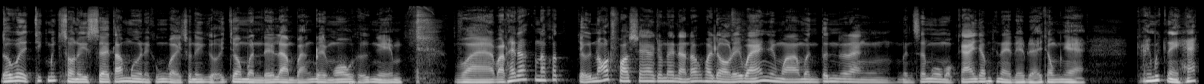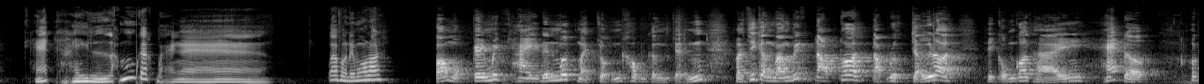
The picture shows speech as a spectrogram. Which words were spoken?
đối với chiếc mic Sony C80 này cũng vậy Sony gửi cho mình để làm bản demo thử nghiệm. Và bạn thấy đó nó có chữ not for sale trong đây là nó không phải đồ để bán nhưng mà mình tin rằng mình sẽ mua một cái giống thế này để để trong nhà. Cái mic này hát hát hay lắm các bạn à. Qua phần demo thôi có một cái mic hay đến mức mà chuẩn không cần chỉnh. Và chỉ cần bạn biết đọc thôi, đọc được chữ thôi, thì cũng có thể hát được. Ok,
